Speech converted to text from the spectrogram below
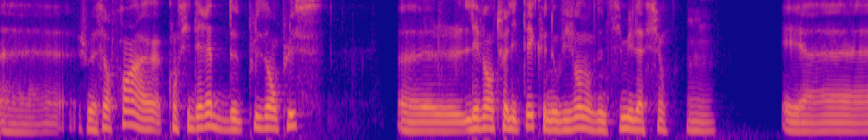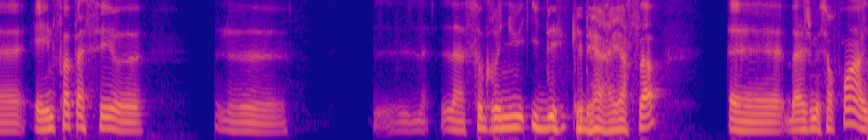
Euh, je me surprends à considérer de plus en plus euh, l'éventualité que nous vivons dans une simulation. Mm. Et, euh, et une fois passé le, la, la saugrenue idée qui est derrière ça, bah, je me surprends à,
